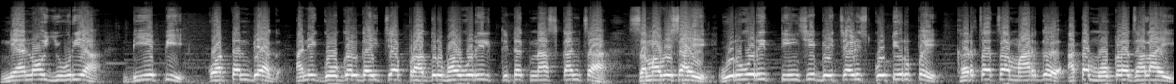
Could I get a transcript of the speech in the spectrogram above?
nano urea DAP cotton bag आणि गोगलगाईच्या प्रादुर्भावावरील कीटकनाशकांचा समावेश आहे. उर्वरित तीनशे बेचाळीस कोटी रुपये खर्चाचा मार्ग आता मोकळा झाला आहे.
